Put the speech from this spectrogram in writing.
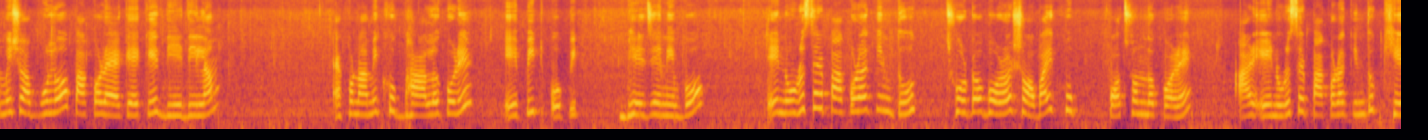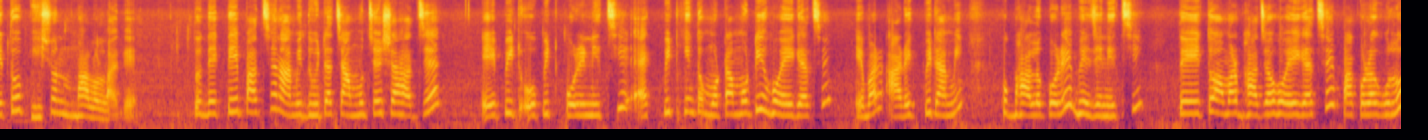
আমি সবগুলো পাকোড়া একে একে দিয়ে দিলাম। এখন আমি খুব ভালো করে এপিট ওপিট ভেজে নেব। এই নুডলসের পাকোড়া কিন্তু ছোট, বড় সবাই খুব পছন্দ করে। আর এই নুডলসের পাকোড়া কিন্তু খেতেও ভীষণ ভালো লাগে। তো দেখতেই পাচ্ছেন, আমি দুইটা চামচের সাহায্যে এই পিঠ ও পিঠ করে নিচ্ছি। এক পিঠ কিন্তু মোটামুটি হয়ে গেছে। এবার আরেক পিঠ আমি খুব ভালো করে ভেজে নিচ্ছি। তো এই তো আমার ভাজা হয়ে গেছে পাকোড়াগুলো।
